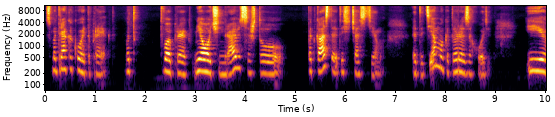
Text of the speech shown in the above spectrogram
смотря какой это проект. Вот твой проект. Мне очень нравится, что подкасты — это сейчас тема. Это тема, которая заходит. И,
